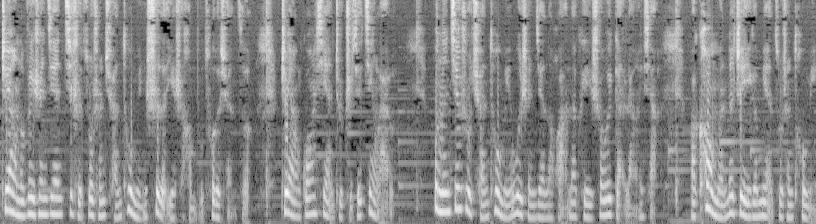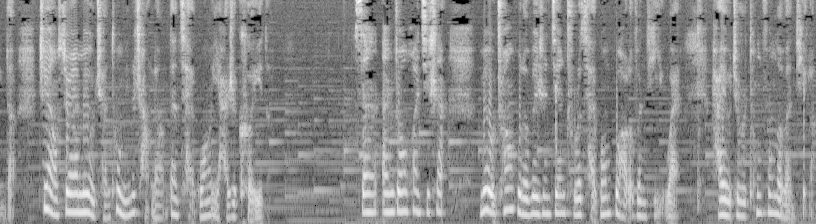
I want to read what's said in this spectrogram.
这样的卫生间即使做成全透明式的，也是很不错的选择。这样光线就直接进来了。不能接受全透明卫生间的话，那可以稍微改良一下，把靠门的这一个面做成透明的，这样虽然没有全透明的敞亮，但采光也还是可以的。三、安装换气扇。没有窗户的卫生间，除了采光不好的问题以外，还有就是通风的问题了。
